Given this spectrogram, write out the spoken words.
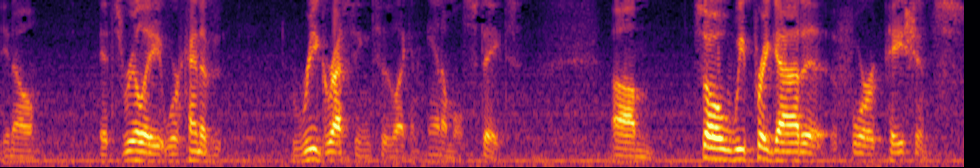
you know, it's really, we're kind of regressing to like an animal state. Um, so we pray God uh, for patience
